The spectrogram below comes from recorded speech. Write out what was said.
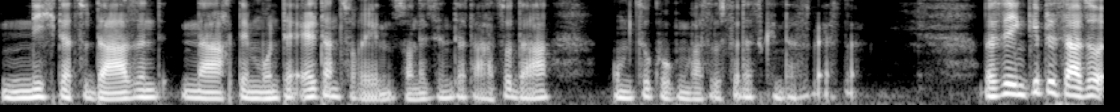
nicht dazu da sind, nach dem Mund der Eltern zu reden, sondern sind dazu da, um zu gucken, was ist für das Kind das Beste. Deswegen gibt es also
